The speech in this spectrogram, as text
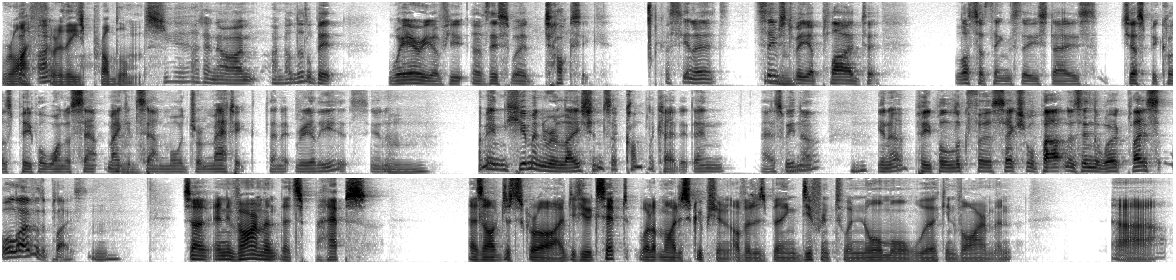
rife for these problems. Yeah, I don't know. I'm I'm a little bit wary of you of this word toxic because you know it seems Mm-hmm. to be applied to lots of things these days just because people want to sound, make it sound more dramatic than it really is. You know, Mm. I mean, human relations are complicated, and as we know, you know, people look for sexual partners in the workplace all over the place. So, an environment that's perhaps, as I've described, if you accept what my description of it as being different to a normal work environment, uh,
